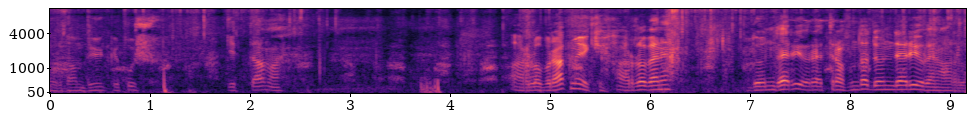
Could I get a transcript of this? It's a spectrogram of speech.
Oradan büyük bir kuş gitti ama Arlo bırakmıyor ki. Arlo beni döndürüyor. Etrafında döndürüyor beni Arlo.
